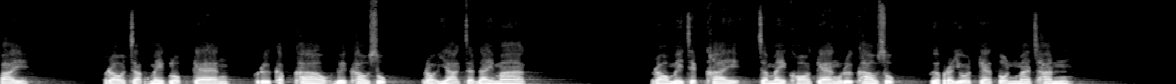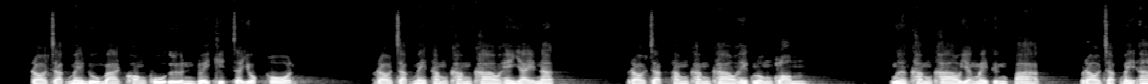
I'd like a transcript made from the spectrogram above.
ไป เราจักไม่กลบแกงหรือกับข้าวด้วยข้าวสุกเพราะอยากจะได้มาก เราไม่เจ็บไข้จะไม่ขอแกงหรือข้าวสุก เพื่อประโยชน์แก่ตนมาฉัน เราจักไม่ดูบาทของผู้อื่นด้วยคิดจะยกโทษ เราจักไม่ทำคำข้าวให้ใหญ่นัก เราจักทำคำข้าวให้กลมกล่อม เมื่อคำข้าวยังไม่ถึงปาก เราจักไม่อ้า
